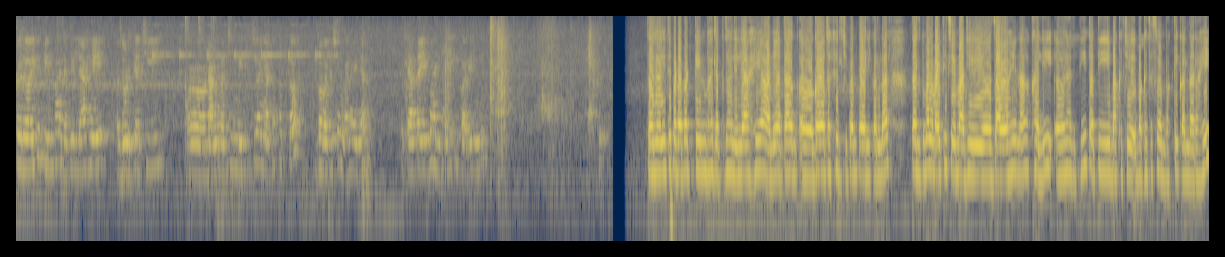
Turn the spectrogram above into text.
तर इथे तीन भाज्या केल्या आहे दोडक्याची डांगराची मेथीची आणि आता फक्त गव्हाच्या शेंगा राहिल्या. तर त्या आता एक भाजी झाली की करेल मी. तर इथे पटापट तीन भाज्या झालेल्या आहे आणि आता गव्हाच्या खिरची पण तयारी करणार. तर तुम्हाला माहितीच आहे माझी जाव जाऊ आहे ना खाली राहते ती. तर ती बाकीचे बाकीचा स्वयंपाक ती करणार आहे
